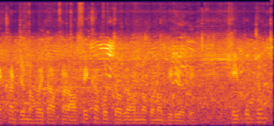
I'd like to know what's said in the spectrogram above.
দেখার জন্য হয়তো আপনারা অপেক্ষা করতে হবে অন্য কোনো ভিডিওতে। সেই পর্যন্ত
